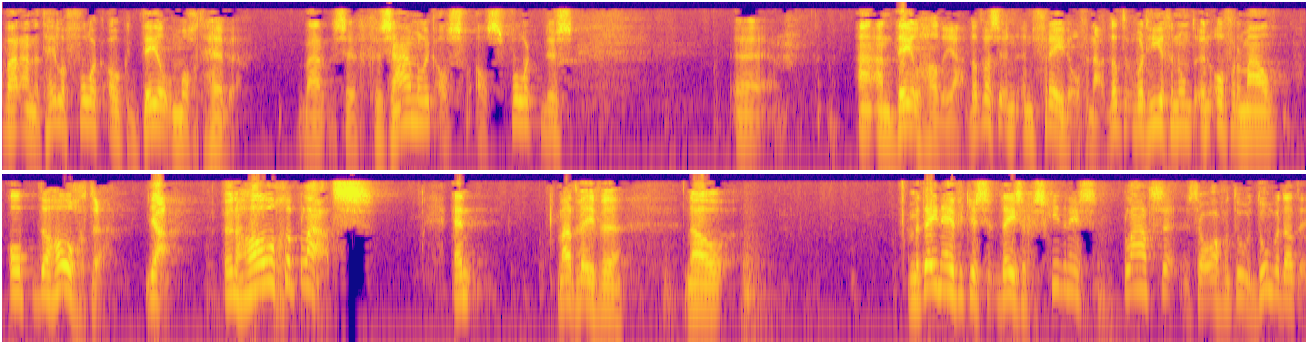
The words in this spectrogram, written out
waaraan het hele volk ook deel mocht hebben. Waar ze gezamenlijk als, als volk dus uh, aan deel hadden. Ja, dat was een, een vredeoffer. Nou, dat wordt hier genoemd een offermaal op de hoogte. Ja, een hoge plaats. En laten we even nou meteen eventjes deze geschiedenis plaatsen. Zo af en toe doen we dat eh,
